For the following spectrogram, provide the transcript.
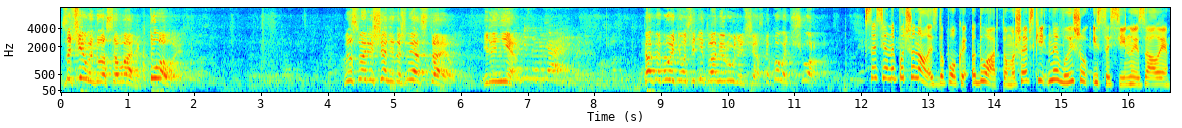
Зачем вы голосовали? Кто вы? Вы за свое решение должны отстаивать или нет? Как вы будете, он сидит, вами рулит сейчас. Какого черта? Сесія не починалась, допоки Едуард Томашевський не вийшов із сесійної зали.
